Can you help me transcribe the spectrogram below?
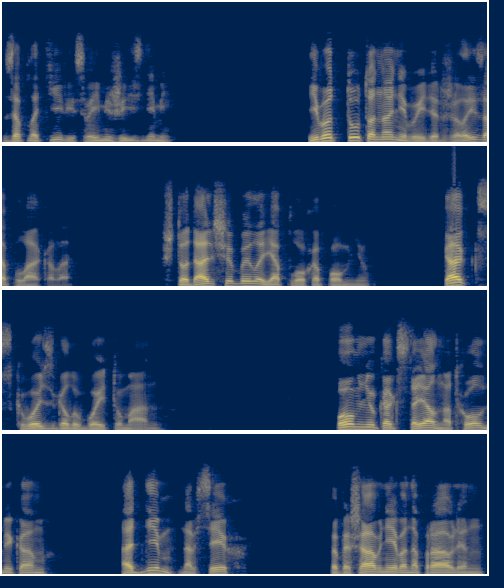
заплатили своими жизнями. И вот тут она не выдержала и заплакала. Что дальше было, я плохо помню. Как сквозь голубой туман. Помню, как стоял над холмиком, одним на всех, ППШ в небо направлен,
